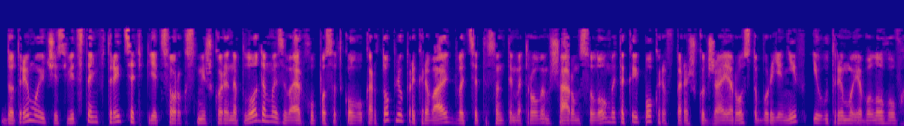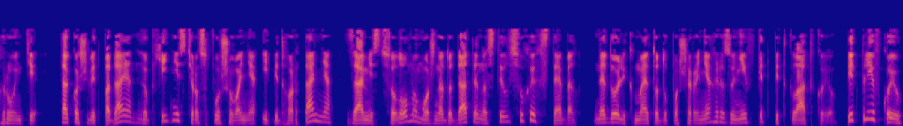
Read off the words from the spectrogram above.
дотримуючись відстань в 35-40 між коренеплодами, зверху посадкову картоплю прикривають 20-сантиметровим шаром соломи. Такий покрив перешкоджає росту бур'янів і утримує вологу в ґрунті. Також відпадає необхідність розпушування і підгортання. Замість соломи можна додати настил сухих стебел, недолік методу поширення гризунів під підкладкою. Під плівкою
